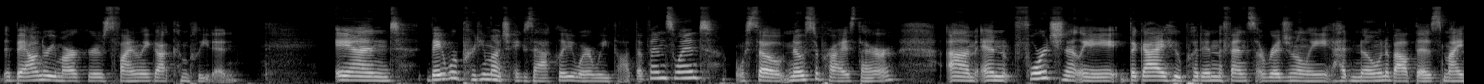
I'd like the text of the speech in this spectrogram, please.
the boundary markers finally got completed and they were pretty much exactly where we thought the fence went so no surprise there um, and fortunately, the guy who put in the fence originally had known about this. My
